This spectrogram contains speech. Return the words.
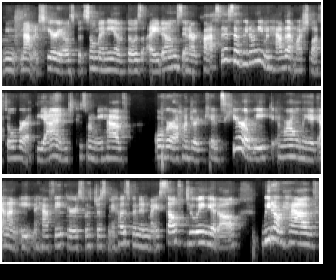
not materials, but so many of those items in our classes that we don't even have that much left over at the end. Because when we have over 100 kids here a week, and we're only again on eight and a half acres with just my husband and myself doing it all, we don't have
